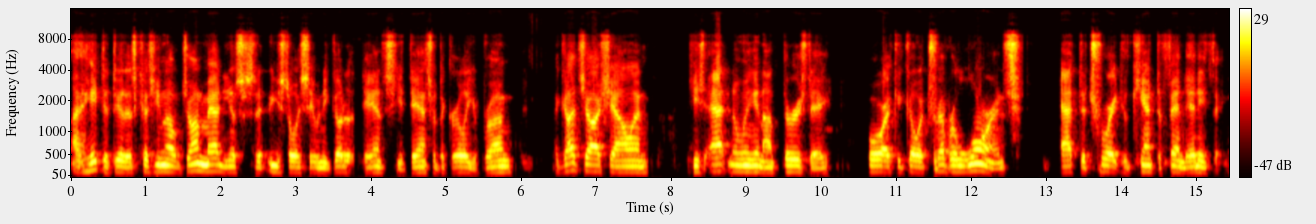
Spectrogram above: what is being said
I hate to do this because you know John Madden used to, used to always say when you go to the dance, you dance with the girl you brung. I got Josh Allen. He's at New England on Thursday, or I could go with Trevor Lawrence at Detroit, who can't defend anything.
